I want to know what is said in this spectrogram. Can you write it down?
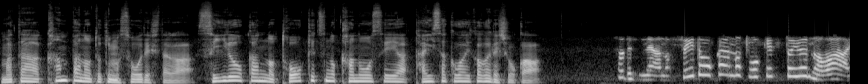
また、寒波の時もそうでしたが、水道管の凍結の可能性や対策はいかがでしょうか？そうですねあの水道管の凍結というのは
